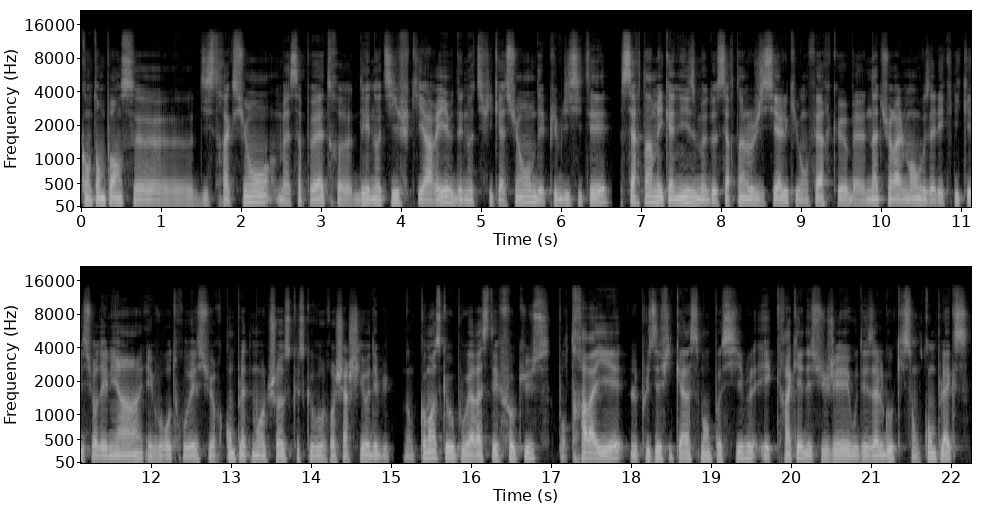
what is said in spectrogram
Quand on pense euh, distraction, bah, ça peut être euh, des notifs qui arrivent, des notifications, des publicités, certains mécanismes de certains logiciels qui vont faire que bah, naturellement vous allez cliquer sur des liens et vous retrouver sur complètement autre chose que ce que vous recherchiez au début. Donc comment est-ce que vous pouvez rester focus pour travailler le plus efficacement possible et craquer des sujets ou des algos qui sont complexes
